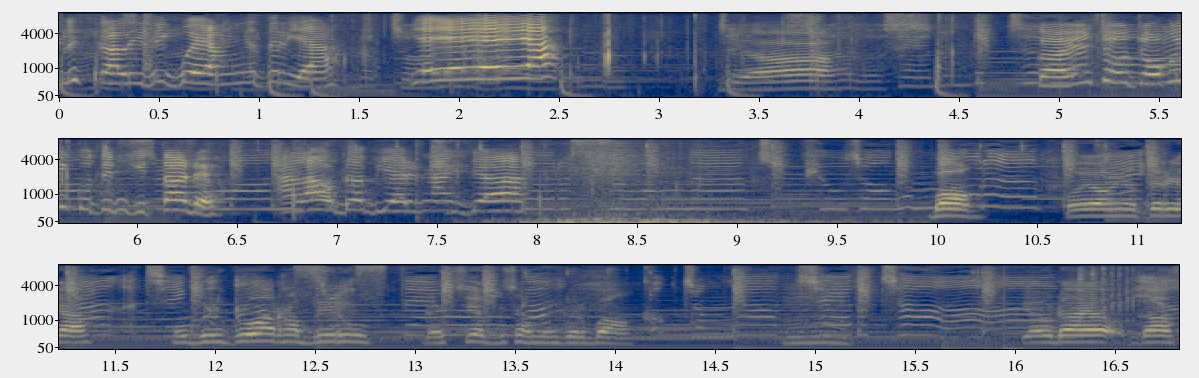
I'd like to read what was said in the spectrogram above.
Please kali ini gue yang nyetir ya. Ya ya ya ya. Ya, kayaknya cowok-cowok ngikutin kita deh. Alah udah biarin aja. Bang, lo yang nyetir ya. Mobil gua warna biru, udah siap bisa minggir bang. Hmm. Ya udah ayo gas.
